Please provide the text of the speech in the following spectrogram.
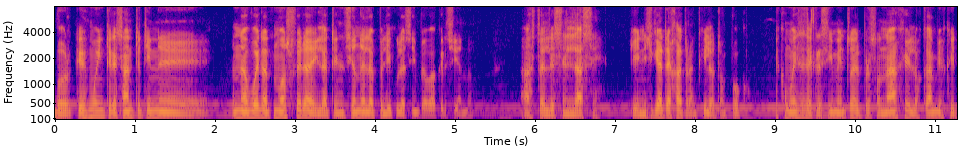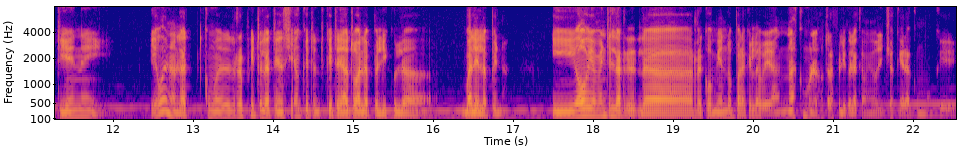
Porque es muy interesante, tiene una buena atmósfera y la tensión de la película siempre va creciendo. Hasta el desenlace, que ni siquiera te deja tranquilo tampoco. Es como dices, el crecimiento del personaje, los cambios que tiene y, bueno, como repito, la tensión que, te da toda la película vale la pena. Y obviamente la, recomiendo para que la vean. No es como las otras películas que me habían dicho que era como que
